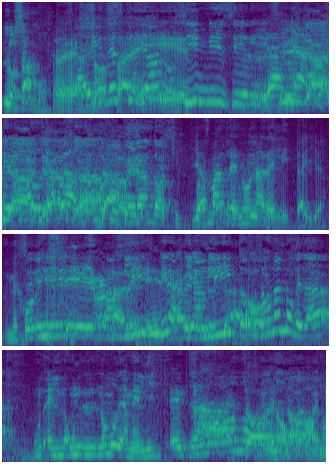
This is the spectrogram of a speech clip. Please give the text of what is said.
los amo. Ahí Eso, es que ya Said. los simis y el Ya, sí, ya, ya, ya, ya, ya, los andamos ya. superando aquí. Ya manden una delita ya. Mejor. Sí, una Amli- delita. mira, y Delita. amlitos, o sea, una novedad. Un, el- un gnomo de Amelie. Exacto. El nombre de Amelie,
